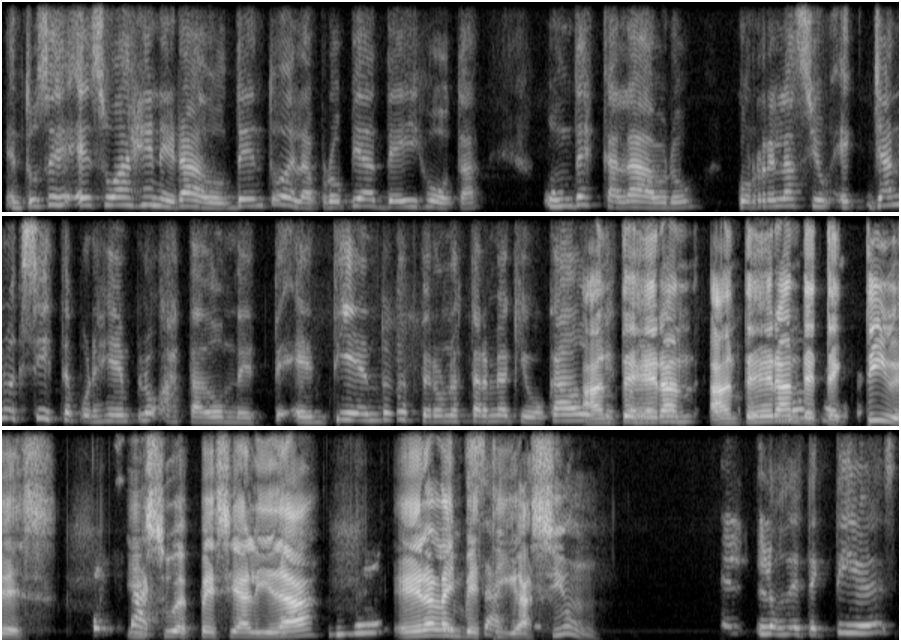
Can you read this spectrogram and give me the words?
Entonces, eso ha generado dentro de la propia DIJ un descalabro con relación, eh, ya no existe, por ejemplo, hasta donde entiendo, espero no estarme equivocado. Antes eran, antes eran detectives y su especialidad era la investigación. Los detectives,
